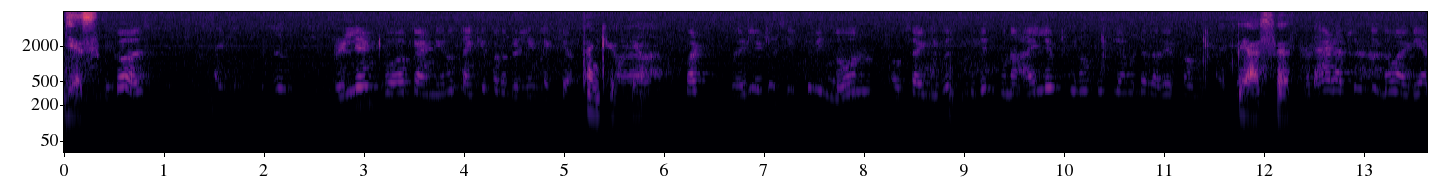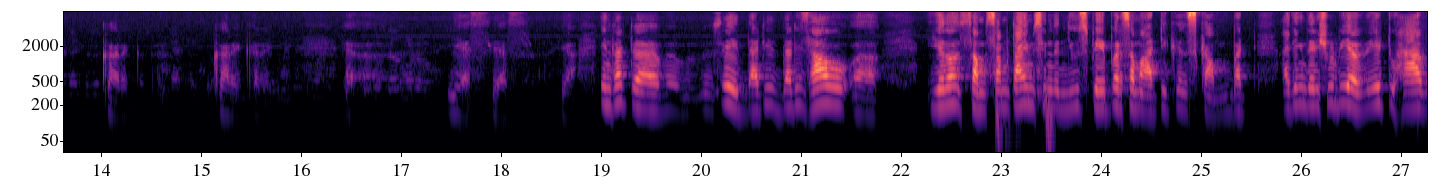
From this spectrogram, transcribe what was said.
Yes. Because this is brilliant work and, you know, thank you for the brilliant lecture. Thank you. Uh, Yeah. But very little seems to be known outside, even within Pune. I live, you know, two kilometers away IISER, Yes, but I had absolutely no idea that was Correct. Correct, correct. Uh, yes, yes, yeah. In fact, uh, say that is that is how uh, you know some sometimes in the newspaper some articles come, but I think there should be a way to have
